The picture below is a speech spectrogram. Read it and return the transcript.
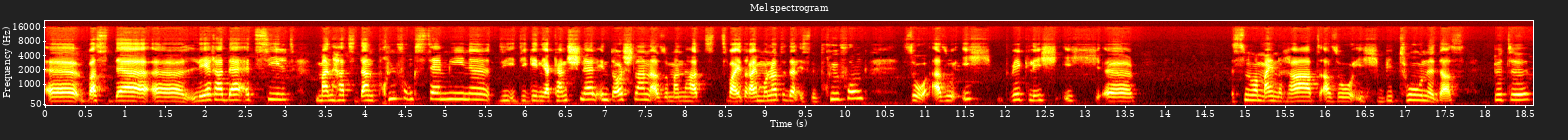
äh, was der äh, Lehrer da erzählt. Man hat dann Prüfungstermine, die, die gehen ja ganz schnell in Deutschland. Also man hat zwei, drei Monate, dann ist eine Prüfung. So, also ich wirklich, ich, äh, ist nur mein Rat, also ich betone das. Bitte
